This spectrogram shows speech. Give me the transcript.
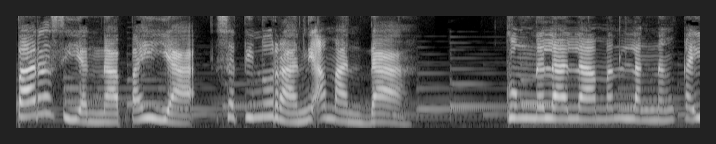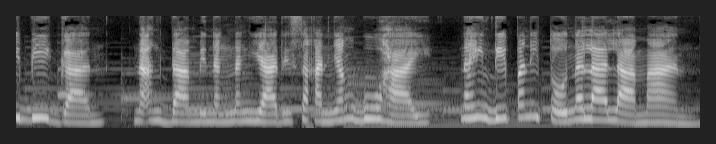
Para siyang napahiya sa tinura ni Amanda. Kung nalalaman lang ng kaibigan na ang dami nang nangyari sa kanyang buhay na hindi pa nito nalalaman.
